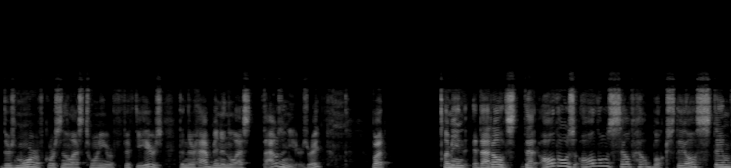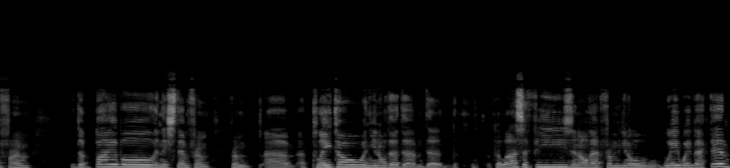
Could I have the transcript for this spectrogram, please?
there's more of course in the last 20 or 50 years than there have been in the last thousand years right? But I mean that all that all those all those self-help books they all stem from the Bible and they stem from from uh, Plato and you know the, the the the philosophies and all that from you know way way back then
